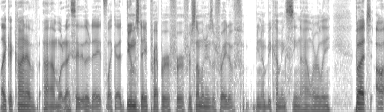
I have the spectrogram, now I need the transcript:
like a kind of um, what did I say the other day? It's like a doomsday prepper for for someone who's afraid of you know becoming senile early. But uh,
